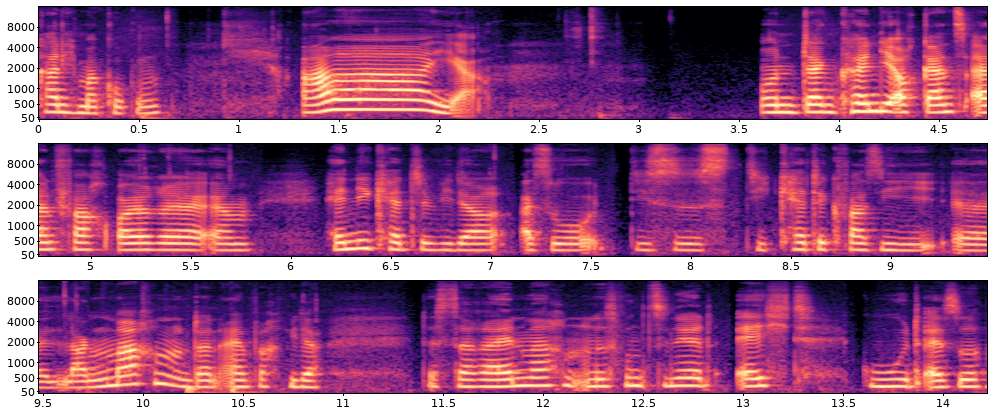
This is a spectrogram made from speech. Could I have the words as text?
Kann ich mal gucken. Aber ja. Und dann könnt ihr auch ganz einfach eure ähm, Handykette wieder, also dieses, die Kette quasi äh, lang machen und dann einfach wieder das da reinmachen. Und es funktioniert echt gut. Also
